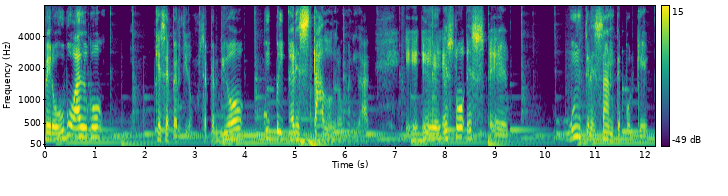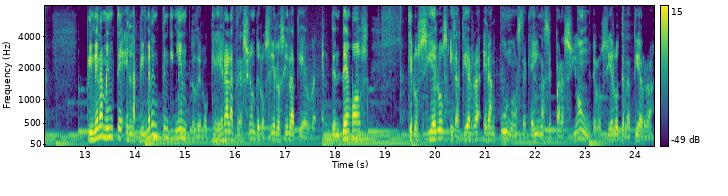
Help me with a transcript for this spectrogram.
pero hubo algo que se perdió. Se perdió un primer estado de la humanidad. Eh, eh, esto es eh, muy interesante porque primeramente en la primer entendimiento de lo que era la creación de los cielos y la tierra, entendemos que los cielos y la tierra eran uno hasta que hay una separación de los cielos de la tierra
